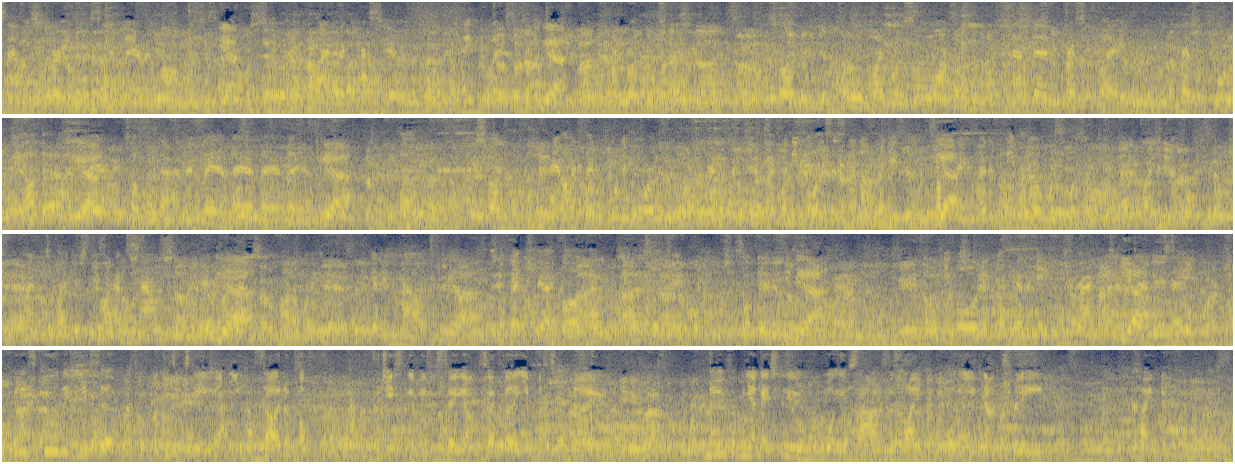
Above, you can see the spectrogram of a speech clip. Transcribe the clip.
sounds, very interested in layering harmonies. Yeah. So I had a Casio tape player. Yeah. My brother was So I record my voice on one, and then press play, press record on the other, and Yeah. layer on top of that, and then layer, layer, layer, layer. Yeah. Um, so I, I, I recorded more of it. Like I need more. Enough. I need something, Yeah. and I didn't even know what it was. I didn't know what production meant. I just knew I had sounds in it, Yeah. that's the kind of way of getting them out. Yeah. So eventually I got um, Logic, which is like a Yeah. keyboard and like an eight track and Yeah. a tape. But it's cool that you sort of, because obviously you, you have started off producing your music so young, so I feel like you must have known, known from a young age who, what your sound was like and what you naturally kind of,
